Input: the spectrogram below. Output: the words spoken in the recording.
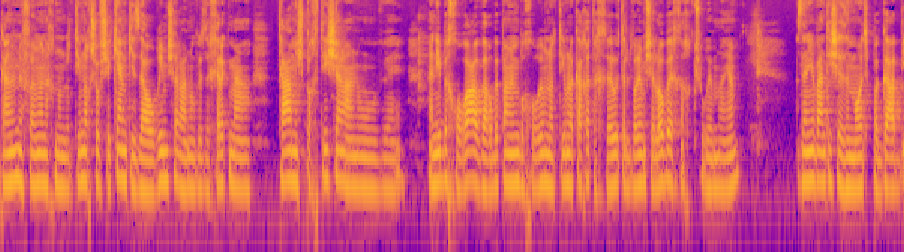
גם אם לפעמים אנחנו נוטים לחשוב שכן, כי זה ההורים שלנו וזה חלק מהתא המשפחתי שלנו, ואני בכורה, והרבה פעמים בחורים נוטים לקחת אחריות על דברים שלא בהכרח קשורים להם. אז אני הבנתי שזה מאוד פגע בי,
